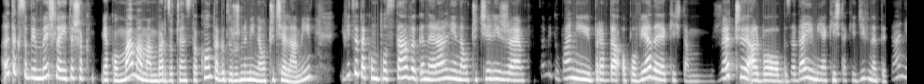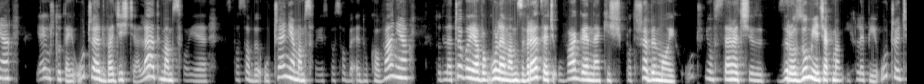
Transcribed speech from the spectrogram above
Ale tak sobie myślę i też jak, jako mama mam bardzo często kontakt z różnymi nauczycielami i widzę taką postawę generalnie nauczycieli, że co mi tu pani, prawda, opowiada jakieś tam rzeczy albo zadaje mi jakieś takie dziwne pytania. Ja już tutaj uczę 20 lat, mam swoje sposoby uczenia, mam swoje sposoby edukowania. To dlaczego ja w ogóle mam zwracać uwagę na jakieś potrzeby moich uczniów, starać się zrozumieć, jak mam ich lepiej uczyć,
